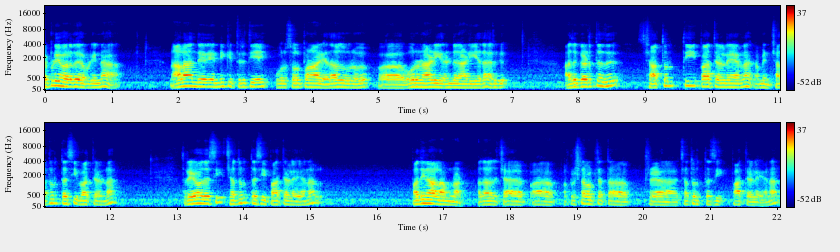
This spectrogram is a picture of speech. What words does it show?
எப்படி வருது அப்படின்னா நாலாம் தேதி அன்னைக்கு திருத்தியை ஒரு சொல்ப நாள் ஏதாவது ஒரு ஒரு நாழி ரெண்டு நாழிகை தான் இருக்குது அதுக்கு அடுத்தது சதுர்த்தி பார்த்தலையானால் ஐ மீன் சதுர்த்தசி பார்த்தேன்னா திரையோதசி சதுர்த்தசி பார்த்தலையானால் பதினாலாம் நாள் அதாவது ச ப- கிருஷ்ணபக்ஷ சதுர்த்தசி பார்த்தலையானால்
